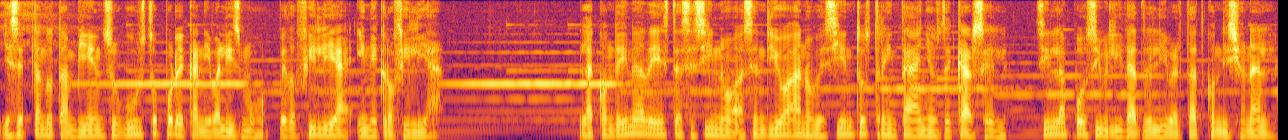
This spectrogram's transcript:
y aceptando también su gusto por el canibalismo, pedofilia y necrofilia. La condena de este asesino ascendió a 930 años de cárcel sin la posibilidad de libertad condicional.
